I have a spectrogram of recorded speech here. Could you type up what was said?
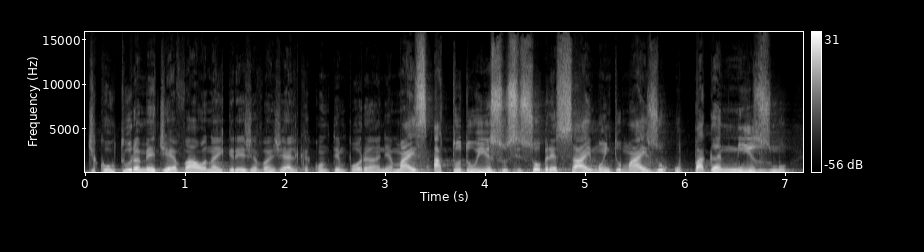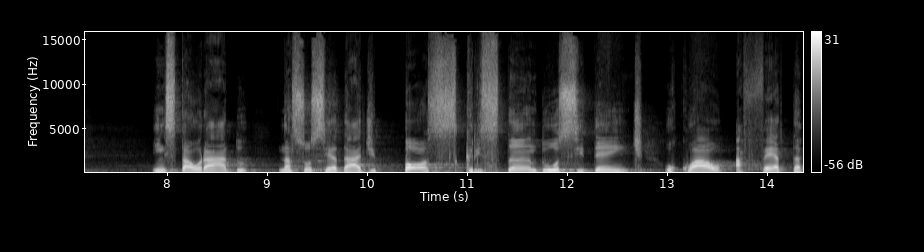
de cultura medieval na igreja evangélica contemporânea, mas a tudo isso se sobressai muito mais o, o paganismo instaurado na sociedade pós-cristã do Ocidente, o qual afeta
